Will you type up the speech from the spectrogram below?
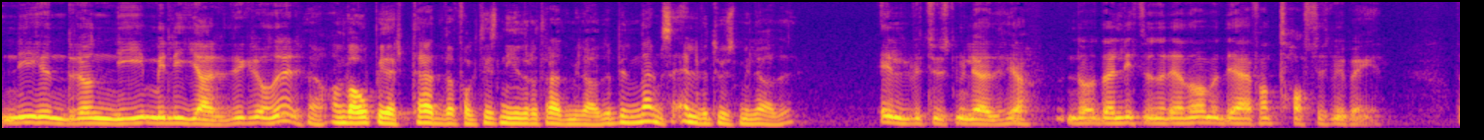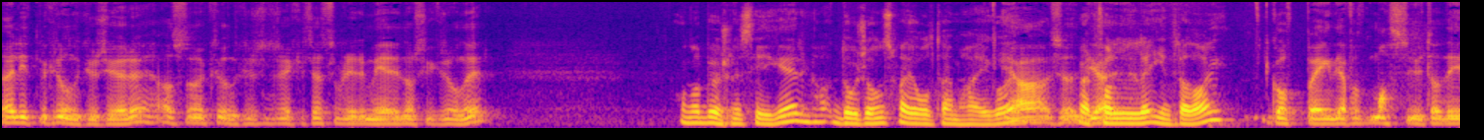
909 milliarder kroner. Ja, Han var oppe i 30, faktisk 930 milliarder. Det begynner å nærme seg 11 000 milliarder. 11 000 milliarder, ja. Det er litt under det nå, men det er fantastisk mye penger. Det er litt med kronekurs å gjøre. Altså Når kronekursen svekker seg, så blir det mer i norske kroner. Og når børsene stiger Dow Jones var i all time high i går. Ja, I hvert fall intradag. Godt poeng. De har fått masse ut av det.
